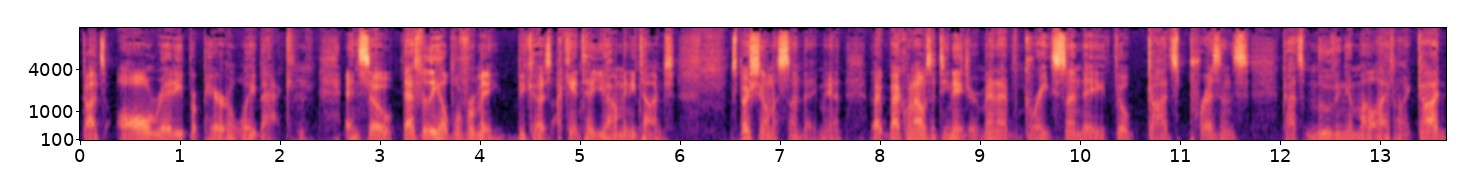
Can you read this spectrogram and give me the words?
God's already prepared a way back. and so that's really helpful for me because I can't tell you how many times, especially on a Sunday, man. Like back when I was a teenager, man, I have a great Sunday, feel God's presence, God's moving in my life. I'm like, God,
